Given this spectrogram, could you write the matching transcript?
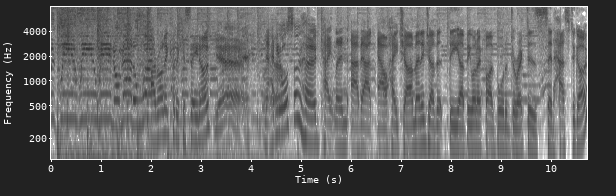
is win, win, win, no matter what. Ironic for the casino. Yeah. Now, have you also heard, Caitlin, about our HR manager that the uh, B105 board of directors said has to go?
